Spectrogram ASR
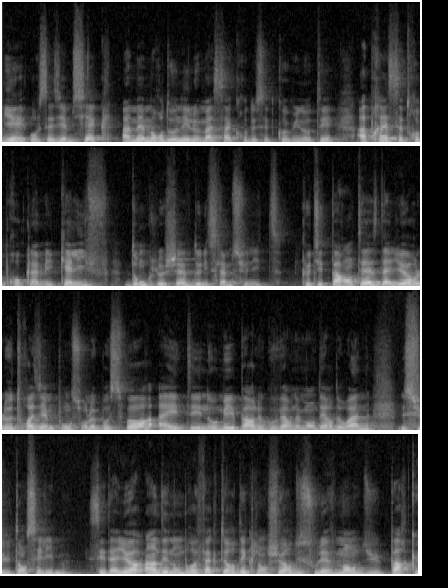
Ier, au XVIe siècle, a même ordonné le massacre de cette communauté après s'être proclamé calife, donc le chef de l'islam sunnite. Petite parenthèse d'ailleurs, le troisième pont sur le Bosphore a été nommé par le gouvernement d'Erdogan Sultan Selim. C'est d'ailleurs un des nombreux facteurs déclencheurs du soulèvement du parc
